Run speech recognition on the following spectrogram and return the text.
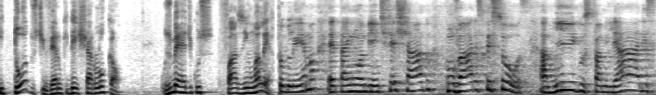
e todos tiveram que deixar o local. Os médicos fazem um alerta. O problema é estar em um ambiente fechado com várias pessoas, amigos, familiares,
